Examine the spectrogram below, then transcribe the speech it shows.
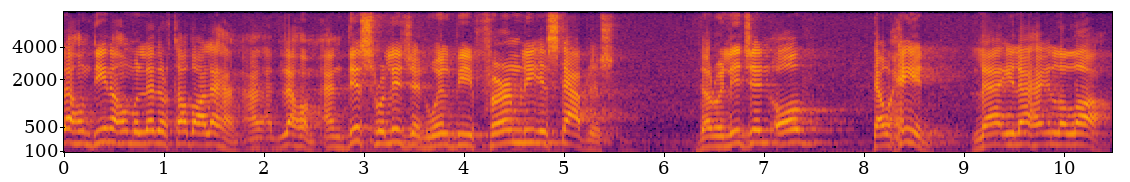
لَهُمْ دِينَهُمُ الَّذِي ارْتَضَى لَهُمْ And this religion will be firmly established. The religion of Tawheed, La ilaha illallah.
